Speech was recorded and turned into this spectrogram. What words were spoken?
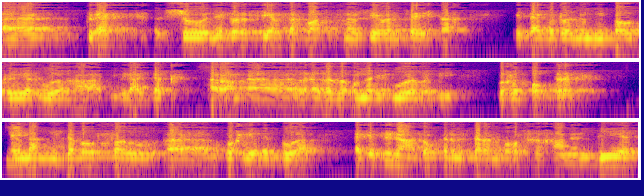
Uh toe ek so net oor 40 was, is nou 67, het ek wat hulle noem die poulkreer oë gehad. Jy weet daai dik ram uh rubber onder die oë wat die ooglik opdruk ja. en dan die dubbelvou uh ooglede bo. Ek het toe na 'n dokter in Stellenbosch gegaan en die het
